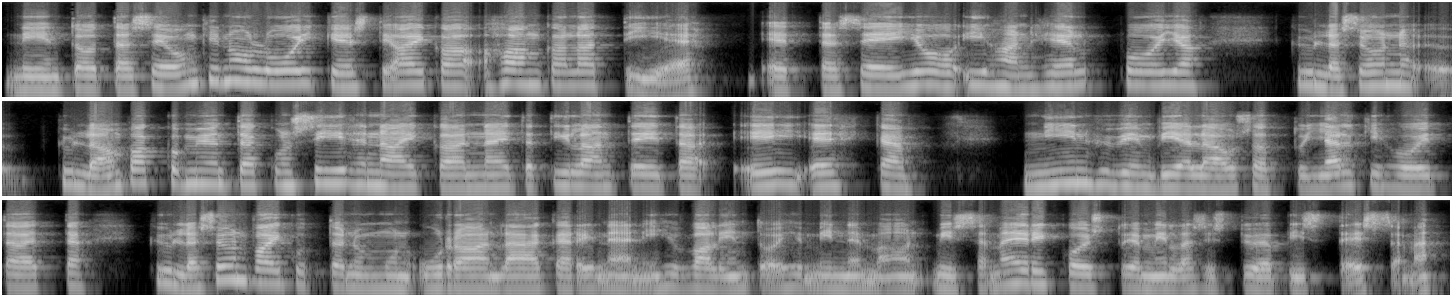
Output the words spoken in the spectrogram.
niin tota, se onkin ollut oikeasti aika hankala tie, että se ei ole ihan helppoa ja kyllä, se on, kyllä on pakko myöntää, kun siihen aikaan näitä tilanteita ei ehkä – niin hyvin vielä osattu jälkihoitaa, että kyllä se on vaikuttanut mun uraan lääkärinä ja niihin valintoihin, minne mä on, missä mä erikoistun ja millaisissa työpisteissä mä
